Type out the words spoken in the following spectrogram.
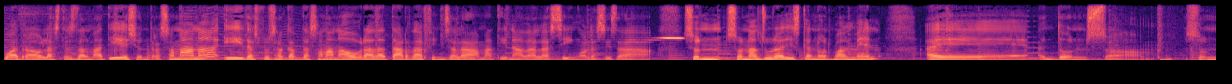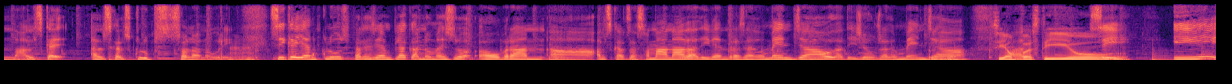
4 o les 3 del matí, això entre setmana, i després al cap de setmana obre de tarda fins a la matinada, a les 5 o les 6 de... Són, són els horaris que normalment eh, doncs, eh, són els que, els que els clubs solen obrir. Sí que hi ha clubs, per exemple, que només obren eh, els caps de setmana, de divendres a diumenge o de dijous a diumenge. Si hi ha un festiu... Sí, i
